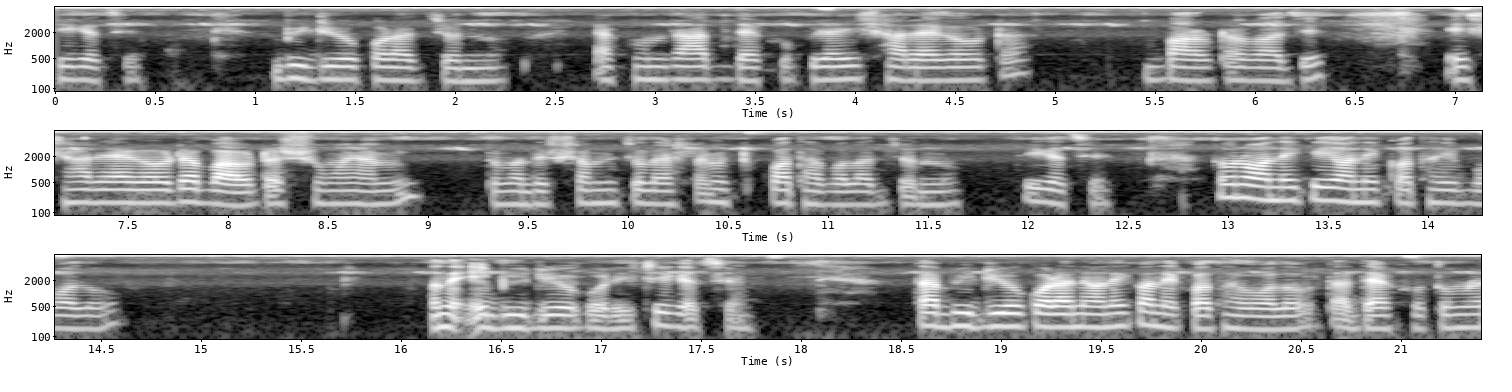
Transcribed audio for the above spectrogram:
ঠিক আছে? ভিডিও করার জন্য। এখন রাত দেখো প্রায় সাড়ে এগারোটা, বারোটা বাজে। এই সাড়ে এগারোটা, বারোটার সময় আমি তোমাদের সামনে চলে আসলাম একটু কথা বলার জন্য, ঠিক আছে? তোমরা অনেকেই অনেক কথাই বলো মানে এই ভিডিও করি, ঠিক আছে? তা ভিডিও করা নিয়ে অনেক অনেক কথা বলো। তা দেখো, তোমরা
